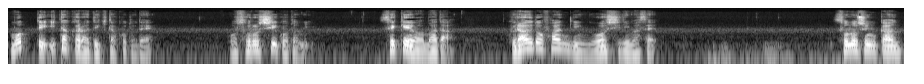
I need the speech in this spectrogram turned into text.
持っていたからできたことで、恐ろしいことに、世間はまだクラウドファンディングを知りません。その瞬間、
